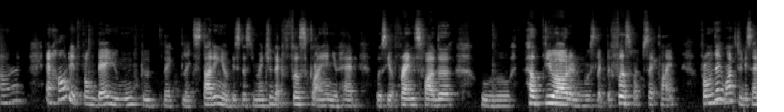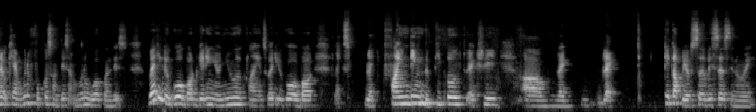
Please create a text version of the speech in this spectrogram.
All right. And how did from there you move to like like starting your business? You mentioned that first client you had was your friend's father who helped you out and was like the first website client. From there, once you decided, okay, I'm going to focus on this, I'm going to work on this. Where do you go about getting your newer clients? Where do you go about like like finding the people to actually um like like take up your services in a way.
